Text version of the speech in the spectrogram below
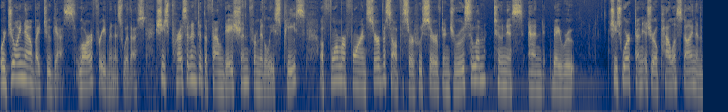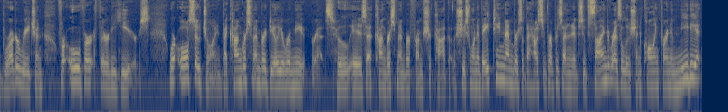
We're joined now by two guests. Lara Friedman is with us. She's president of the Foundation for Middle East Peace, a former Foreign Service officer who served in Jerusalem, Tunis, and Beirut. She's worked on Israel Palestine and the broader region for over 30 years. We're also joined by Congressmember Delia Ramirez, who is a Congressmember from Chicago. She's one of 18 members of the House of Representatives who've signed a resolution calling for an immediate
